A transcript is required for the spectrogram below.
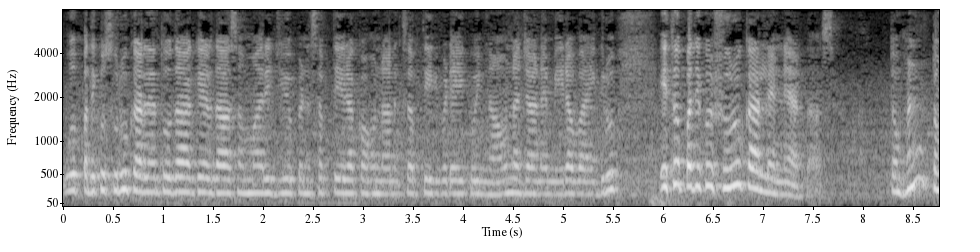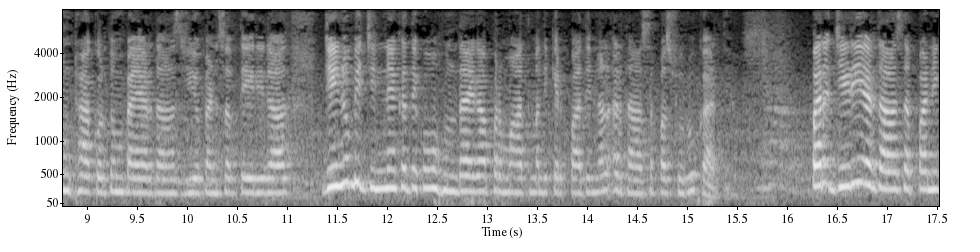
ਉਹ ਆਪਾਂ ਦੇਖੋ, ਸ਼ੁਰੂ ਕਰਦੇ ਆਂ ਤਾਂ ਉਹਦਾ ਅੱਗੇ ਅਰਦਾਸ ਹਮਾਰੀ ਜੀਓ ਪਿੰਡ ਸਭ ਤੇਰਾ ਕਹੋ, ਨਾਨਕ ਸਭ ਤੇਰੀ ਵਡਿਆਈ, ਕੋਈ ਨਾਉ ਨਾ ਜਾਣੇ ਮੇਰਾ ਵਾਹਿਗੁਰੂ। ਇਥੋਂ ਆਪਾਂ ਦੇਖੋ, ਸ਼ੁਰੂ ਕਰ ਲੈਣੇ ਆਂ ਅਰਦਾਸ। ਤੁਮ ਹਨ ਤੁਮ ਠਾਕੁਰ, ਤੁਮ ਪੈ ਅਰਦਾਸ ਜੀਓ ਪਿੰਡ ਸਭ ਤੇਰੀ ਰਾਜ ਜਿਹਨੂੰ ਵੀ ਜਿੰਨੇ ਕ ਦੇਖੋ ਹੁੰਦਾ ਹੈਗਾ, ਪ੍ਰਮਾਤਮਾ ਦੀ ਕਿਰਪਾ ਦੇ ਨਾਲ ਅਰਦਾਸ ਆਪਾਂ ਸ਼ੁਰੂ ਕਰਦੇ ਆਂ ਪਰ ਜਿਹੜੀ ਅਰਦਾਸ ਆਪਾਂ ਨੇ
